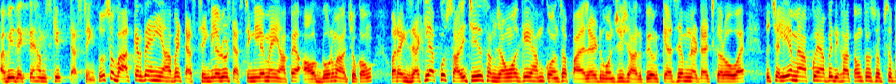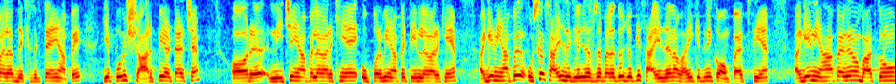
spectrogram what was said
अभी देखते हैं हम इसकी टेस्टिंग दोस्तों, बात करते हैं यहाँ पे टेस्टिंग के लिए। तो टेस्टिंग के लिए मैं यहाँ पे आउटडोर में आ चुका हूँ और एक्जैक्टली आपको सारी चीज़ें समझाऊँगा कि हम कौन सा पायलट कौन सी शार्पी और कैसे हमने अटैच करा हुआ है। तो चलिए, मैं आपको यहाँ पे दिखाता हूँ। तो सबसे पहले आप देख सकते हैं यहाँ पे ये पूरी शार्पी अटैच है। और नीचे यहाँ पे लगा रखे हैं, ऊपर भी यहाँ पे तीन लगा रखे हैं। अगेन यहाँ पे उसका साइज़ देख लीजिए सबसे पहले तो जो कि साइज़ है ना भाई, कितनी कॉम्पैक्ट सी है। अगेन यहाँ पे अगर मैं बात करूँ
